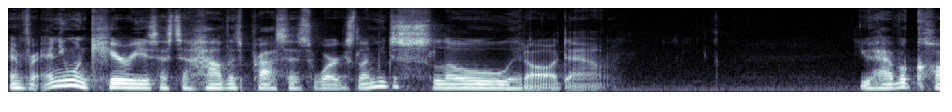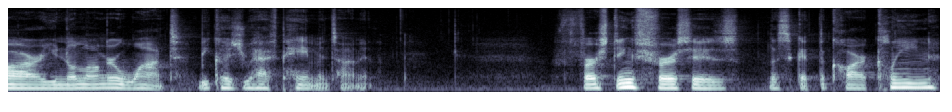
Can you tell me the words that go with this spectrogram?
And for anyone curious as to how this process works, let me just slow it all down. You have a car you no longer want because you have payment on it. First things first is let's get the car clean,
